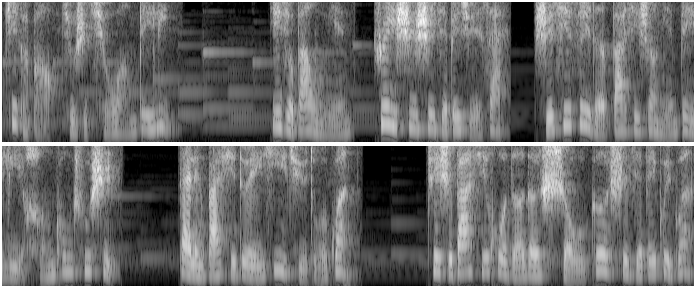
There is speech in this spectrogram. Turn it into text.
这个宝就是球王贝利。一九八五年瑞士世界杯决赛，十七岁的巴西少年贝利横空出世，带领巴西队一举夺冠。这是巴西获得的首个世界杯桂冠，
